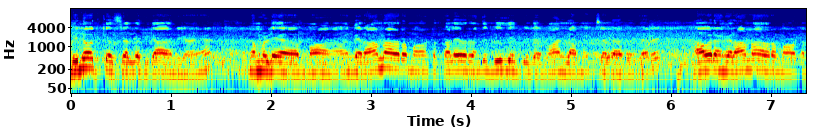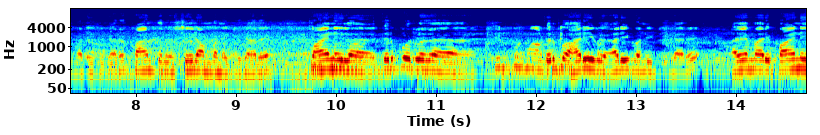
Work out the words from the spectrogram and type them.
வினோத் கே செல்வத்துக்காக இருக்காங்க. நம்மளுடைய மா அங்கே ராமநாதபுரம் மாவட்ட தலைவர் வந்து பிஜேபியோட மாநில அமைச்சராக இருக்கார். அவர் அங்கே ராமநாதபுரம் மாவட்டம் பண்ணிகிட்ருக்காரு கோயம்புத்தூர் ஸ்ரீராம் பண்ணிகிட்ருக்காரு பழனியில் திருப்பூரில் திருப்பூர் திருப்பூர் ஹரி ஹரி பண்ணிகிட்ருக்காரு அதே மாதிரி பழனி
